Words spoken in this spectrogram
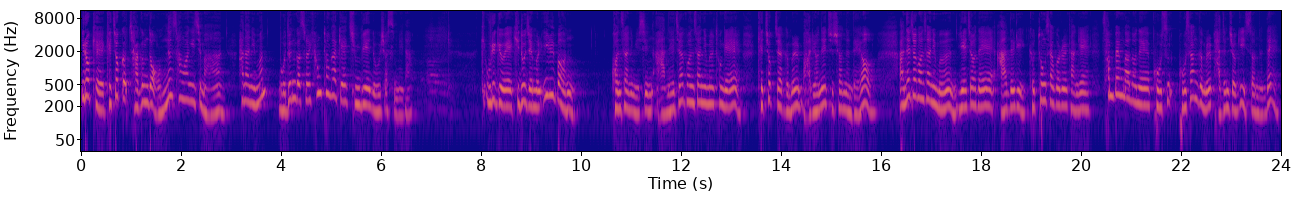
이렇게 개척 자금도 없는 상황이지만 하나님은 모든 것을 형통하게 준비해 놓으셨습니다. 우리 교회 기도 제물 1번 권사님이신 안혜자 권사님을 통해 개척 자금을 마련해 주셨는데요. 안혜자 권사님은 예전에 아들이 교통사고를 당해 300만 원의 보상금을 받은 적이 있었는데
